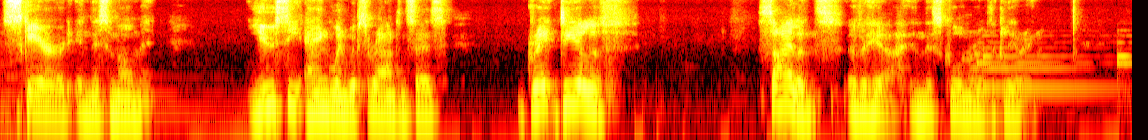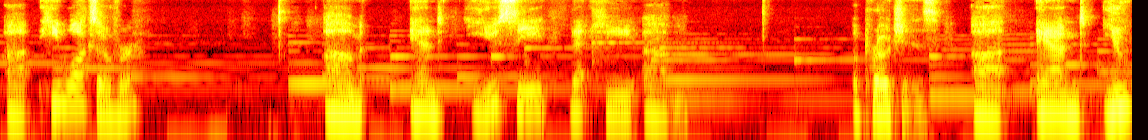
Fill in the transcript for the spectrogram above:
scared in this moment. You see Angwin whips around and says, Great deal of silence over here in this corner of the clearing. Uh, he walks over, um, and you see that he um, approaches, uh, and you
